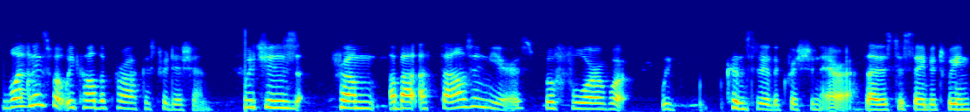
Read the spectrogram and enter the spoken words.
One is what we call the Paracas tradition, which is from about a thousand years before what we consider the Christian era, that is to say, between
